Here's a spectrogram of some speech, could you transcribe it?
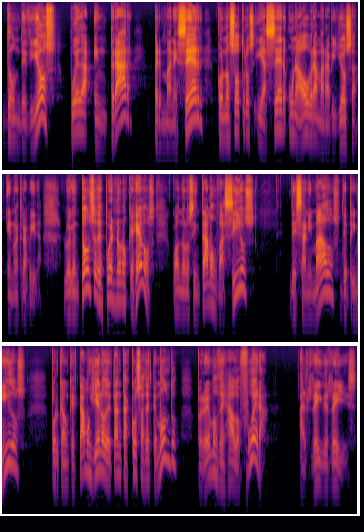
donde Dios pueda entrar, permanecer con nosotros y hacer una obra maravillosa en nuestras vidas. Luego entonces después no nos quejemos cuando nos sintamos vacíos, desanimados, deprimidos, porque aunque estamos llenos de tantas cosas de este mundo, pero hemos dejado fuera al Rey de Reyes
